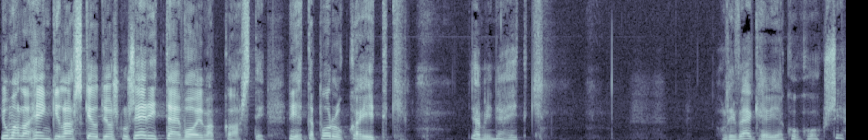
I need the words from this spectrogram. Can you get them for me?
Jumalan henki laskeutui joskus erittäin voimakkaasti, niin että porukka itki. Ja minä itkin. Oli väkeviä kokouksia.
